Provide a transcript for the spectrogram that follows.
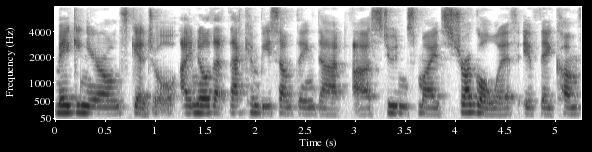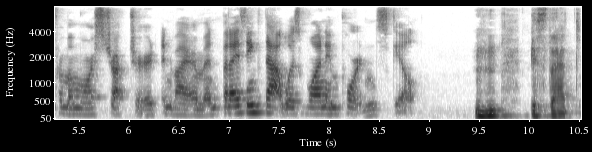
making your own schedule. I know that that can be something that uh, students might struggle with if they come from a more structured environment, but I think that was one important skill. Mm-hmm. Is that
